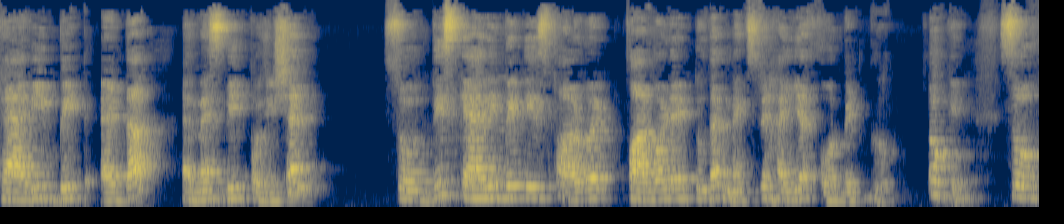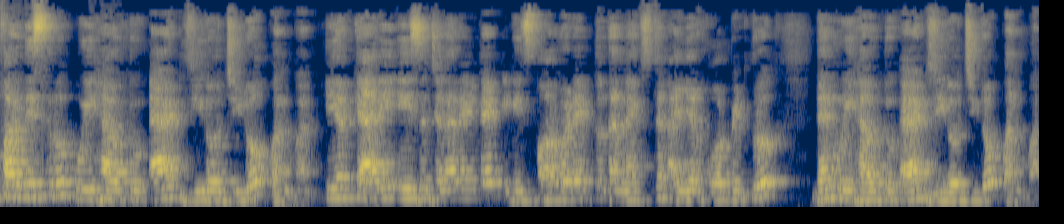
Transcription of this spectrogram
carry bit at the MSB position, so this carry bit is forward forwarded to the next higher 4-bit group. Okay. So for this group, we have to add 0, 0, 1, 1. Here carry is generated. It is forwarded to the next higher 4-bit group. Then we have to add 0, 0, 1, 1.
